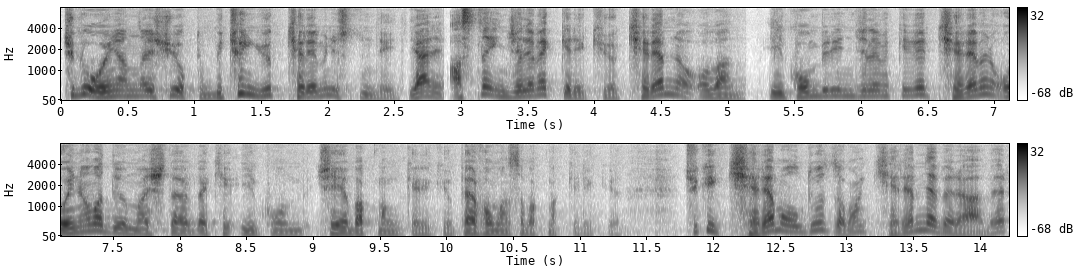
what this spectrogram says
Çünkü oyun anlayışı yoktu. Bütün yük Kerem'in üstündeydi. Yani aslında incelemek gerekiyor. Kerem'le olan ilk 11'i incelemek gerekiyor. Kerem'in oynamadığı maçlardaki ilk 11 şeye bakmak gerekiyor. Performansa bakmak gerekiyor. Çünkü Kerem olduğu zaman Kerem'le beraber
